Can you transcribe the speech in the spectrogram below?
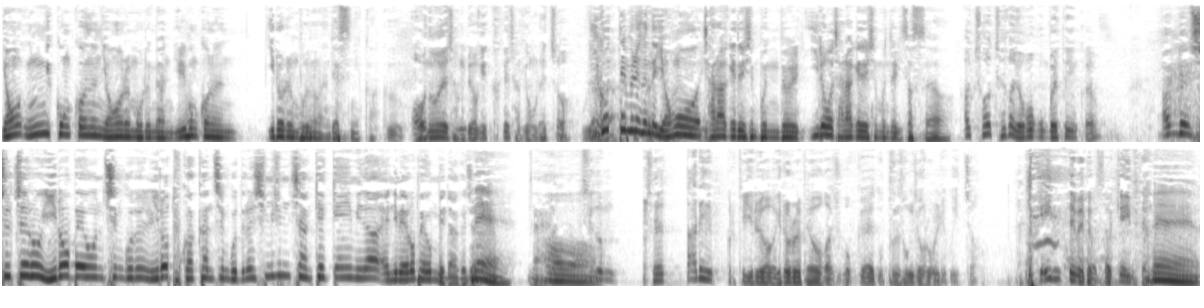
영, 영미권 거는 영어를 모르면 일본 거는 일어를 모르면 안 됐으니까. 그 언어의 장벽이 크게 작용을 했죠. 이것 때문에 근데 영어 잘하게 되신 분들, 일어 잘하게 되신 분들 있었어요. 아, 저 제가 영어 공부했다니까요. 아, 근데 실제로 일어 배운 친구들, 일어 독학한 친구들은 심심치 않게 게임이나 애니메로 배웁니다. 그죠? 네. 어. 지금 제 딸이 그렇게 일어, 일어를 배워가지고 꽤 높은 성적을 올리고 있죠. 게임 때문에 배웠어요. 게임 때문에. 네.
